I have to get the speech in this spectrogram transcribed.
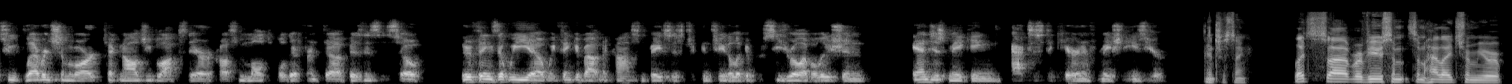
to leverage some of our technology blocks there across multiple different uh, businesses. So there are things that we uh, we think about on a constant basis to continue to look at procedural evolution and just making access to care and information easier. Interesting. Let's uh, review some some highlights from your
